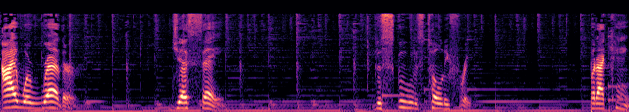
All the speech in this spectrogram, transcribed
I would rather just say the school is totally free. But I can't.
